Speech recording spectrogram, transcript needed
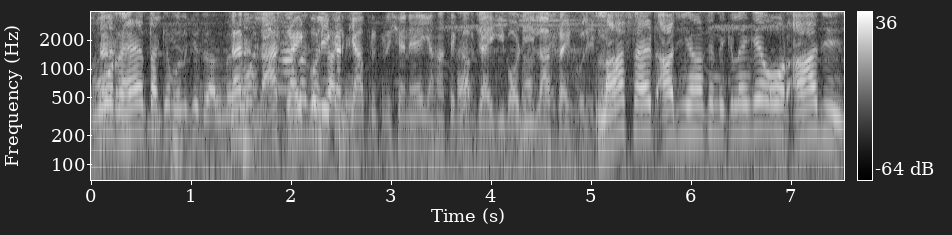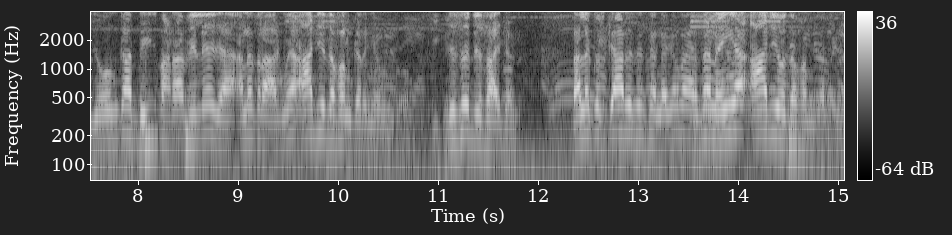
वो रहे ताकि मुल्क की डेवलपमेंट लास्ट राइट को लेकर क्या प्रिपरेशन है? यहाँ से कब जाएगी बॉडी लास्ट राइट को लेकर? लास्ट राइट आज यहाँ से निकलेंगे और आज ही जो उनका बीज भाड़ा विलेज है अनंतराग में आज ही दफन करेंगे उनको जिसे डिसाइडेड पहले कुछ कह रहे थे श्रीनगर में ऐसा नहीं है, आज ही वो दफन करेंगे।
